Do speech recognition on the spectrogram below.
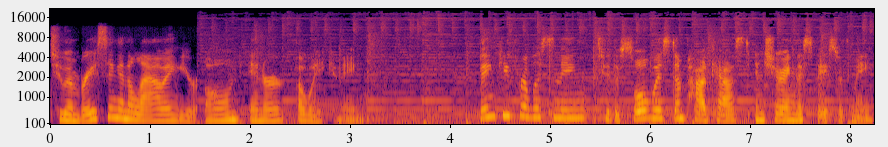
to embracing and allowing your own inner awakening. Thank you for listening to the Soul Wisdom Podcast and sharing this space with me.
